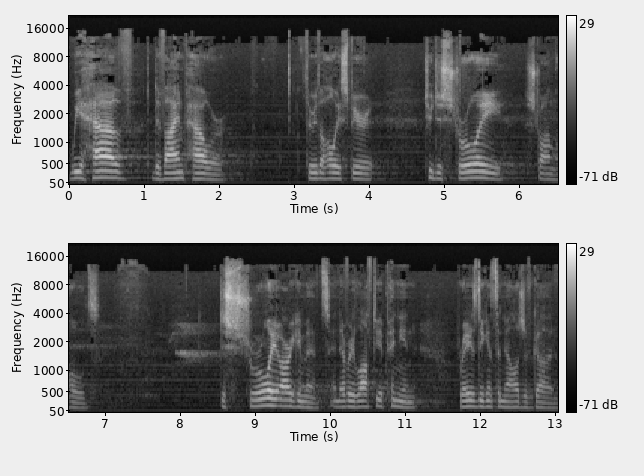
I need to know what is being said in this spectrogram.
We have divine power through the Holy Spirit to destroy strongholds destroy arguments and every lofty opinion raised against the knowledge of God.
